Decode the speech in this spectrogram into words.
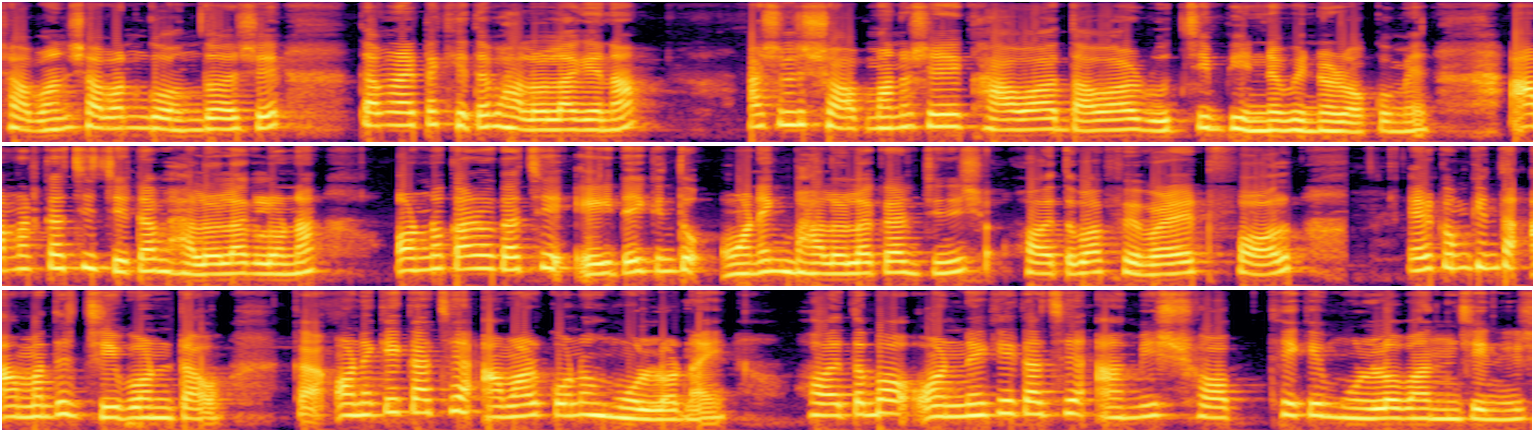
সাবান সাবান গন্ধ আসে, তেমন একটা খেতে ভালো লাগে না। আসলে সব মানুষের খাওয়া দাওয়া রুচি ভিন্ন ভিন্ন রকমের। আমার কাছে যেটা ভালো লাগল না, অন্য কারোর কাছে এইটাই কিন্তু অনেক ভালো লাগার জিনিস, হয়তোবা ফেভারেট ফল। এরকম কিন্তু আমাদের জীবনটাও। অনেকের কাছে আমার কোনো মূল্য নাই। হয়তোবা অনেকের কাছে আমি সব থেকে মূল্যবান জিনিস।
